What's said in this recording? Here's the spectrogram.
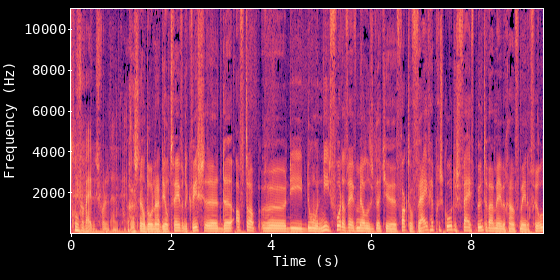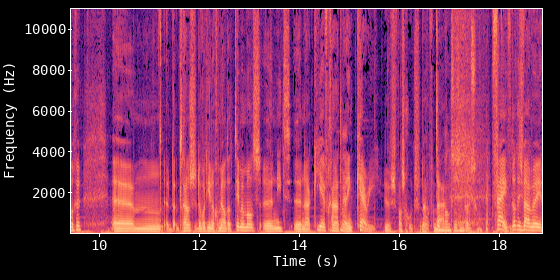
Koen wij dus voor de duidelijkheid. We gaan snel door naar deel 2 van de quiz. Uh, de aftrap uh, die doen we niet voordat we even melden dat je factor 5 hebt gescoord. Dus 5 punten waarmee we gaan vermenigvuldigen. Um, trouwens, er wordt hier nog gemeld dat Timmermans uh, niet naar Kiev gaat. Nee. Alleen Kerry. Dus was goed. Nou, vandaar. Timmermans is in Brussel. Ja. 5, dat is waar we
